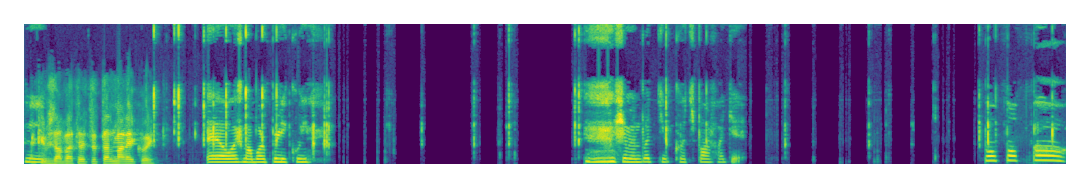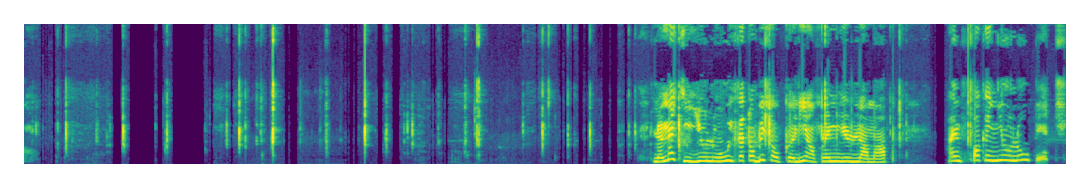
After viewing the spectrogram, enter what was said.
Ok, vous en battez totalement les couilles. Euh, ouais, je m'en bats un peu les couilles. Je sais même pas de quel- quoi tu parles, que... Po, po, po. Le mec il est YOLO, il fait tomber son colis en plein milieu de la map. I'm fucking YOLO, bitch.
